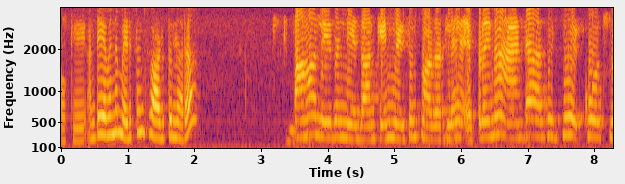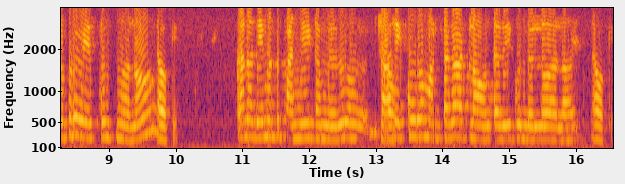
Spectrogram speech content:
ఓకే అంటే ఏమైనా మెడిసిన్స్ వాడుతున్నారా? ఆహా లేదండి. దానికి ఏం మెడిసిన్స్ వాడట్లే. ఎప్పుడైనా యాంటీ యాసిడ్స్ ఎక్కువ వచ్చినప్పుడు వేసుకుంటున్నాను. ఓకే కానీ అదేమంత పని చేయటం లేదు. చాలా ఎక్కువగా మంటగా అట్లా ఉంటది గుండెల్లో అలా. ఓకే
